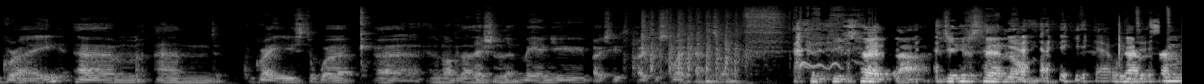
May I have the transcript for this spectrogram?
Gray, um, and Gray used to work uh, in an organisation that me and you both used, both used to work at as well. You just heard that. Did you just hear Norma? yeah, yeah, we Um, did. so,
